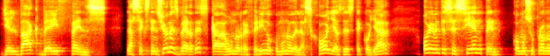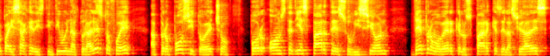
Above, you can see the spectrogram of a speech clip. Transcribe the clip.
y el Back Bay Fence. Las extensiones verdes, cada uno referido como una de las joyas de este collar, obviamente se sienten como su propio paisaje distintivo y natural. Esto fue a propósito hecho por Olmsted y es parte de su visión de promover que los parques de las ciudades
